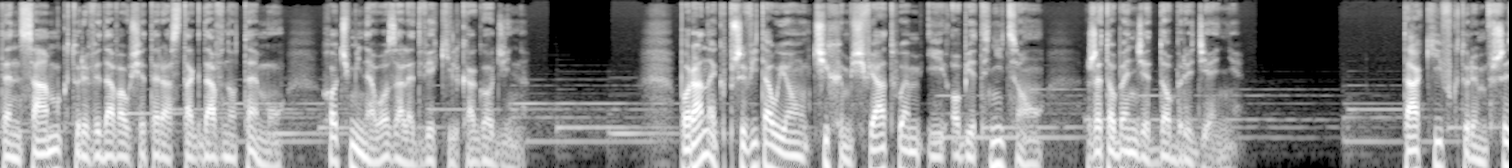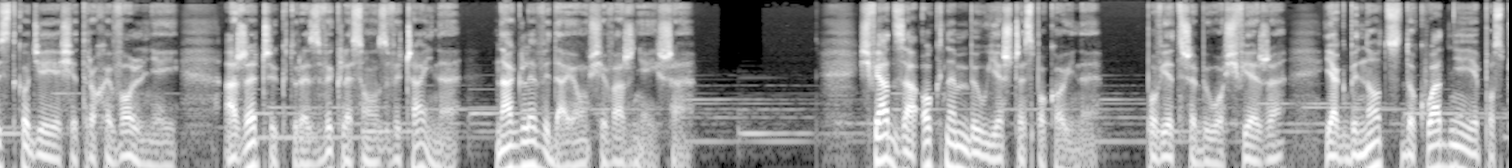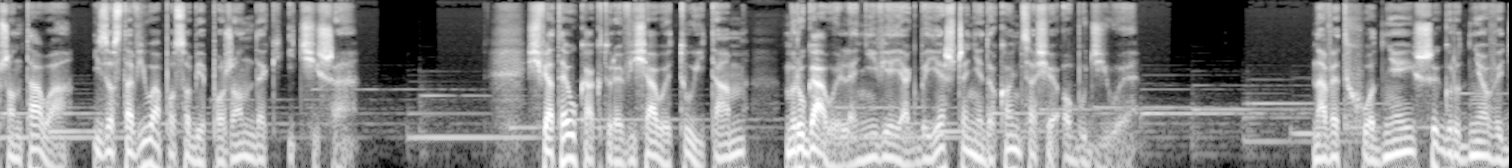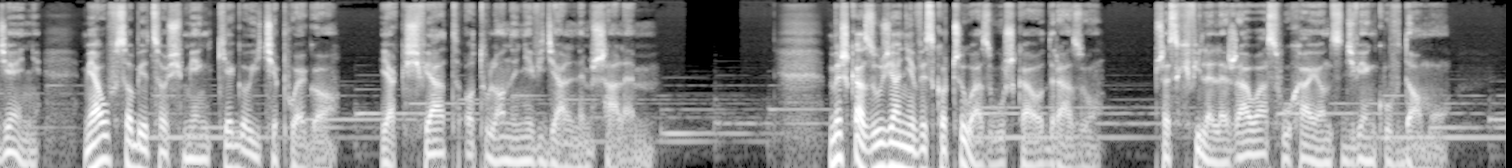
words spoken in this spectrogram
ten sam, który wydawał się teraz tak dawno temu, choć minęło zaledwie kilka godzin. Poranek przywitał ją cichym światłem i obietnicą, że to będzie dobry dzień. Taki, w którym wszystko dzieje się trochę wolniej, a rzeczy, które zwykle są zwyczajne, nagle wydają się ważniejsze. Świat za oknem był jeszcze spokojny. Powietrze było świeże, jakby noc dokładnie je posprzątała i zostawiła po sobie porządek i ciszę. Światełka, które wisiały tu i tam, mrugały leniwie, jakby jeszcze nie do końca się obudziły. Nawet chłodniejszy, grudniowy dzień miał w sobie coś miękkiego i ciepłego, jak świat otulony niewidzialnym szalem. Myszka Zuzia nie wyskoczyła z łóżka od razu. Przez chwilę leżała, słuchając dźwięków domu,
